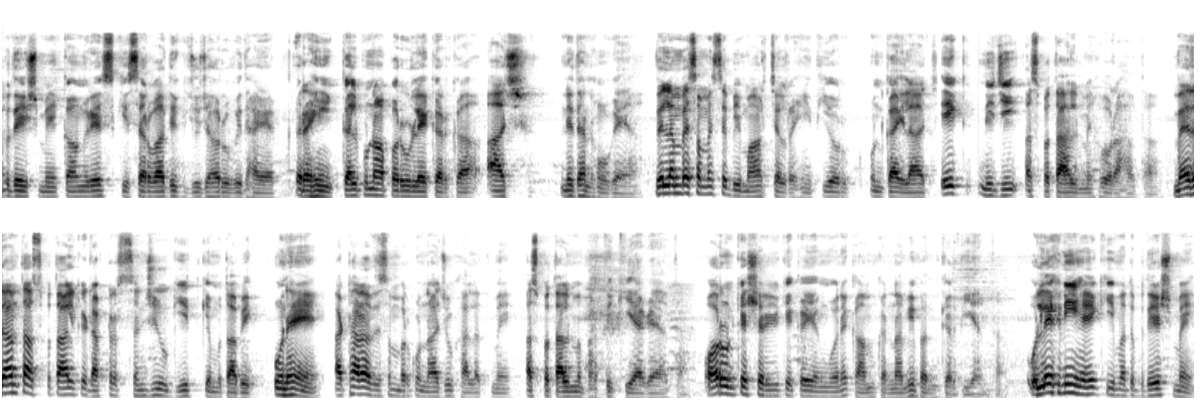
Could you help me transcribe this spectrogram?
प्रदेश में कांग्रेस की सर्वाधिक जुझारू विधायक रहीं कल्पना परुलेकर का आज निधन हो गया। वे लंबे समय से बीमार चल रही थी और उनका इलाज एक निजी अस्पताल में हो रहा था। मैदानता अस्पताल के डॉक्टर संजीव गीत के मुताबिक उन्हें 18 दिसंबर को नाजुक हालत में अस्पताल में भर्ती किया गया था और उनके शरीर के कई अंगों ने काम करना भी बंद कर दिया था। उल्लेखनीय है कि मध्य प्रदेश में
